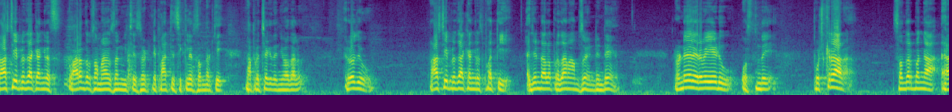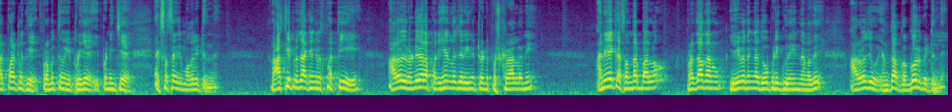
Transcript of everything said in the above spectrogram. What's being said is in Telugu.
రాష్ట్రీయ ప్రజా కాంగ్రెస్ వారాంతర సమావేశానికి ఇచ్చేసినటువంటి పార్టీ సిక్యులర్స్ అందరికీ నా ప్రత్యేక ధన్యవాదాలు. ఈరోజు రాష్ట్రీయ ప్రజా కాంగ్రెస్ పార్టీ ఎజెండాలో ప్రధాన అంశం ఏంటంటే రెండు వేల ఇరవై ఏడు వస్తుంది. పుష్కరాల సందర్భంగా ఏర్పాట్లకి ప్రభుత్వం ఇప్పటికే ఇప్పటి నుంచే ఎక్సర్సైజ్ మొదలెట్టింది. రాష్ట్రీయ ప్రజా కాంగ్రెస్ పార్టీ ఆ రోజు రెండు వేల పదిహేనులో జరిగినటువంటి పుష్కరాల్లోని అనేక సందర్భాల్లో ప్రజాధనం ఏ విధంగా దోపిడీకి గురైంది అన్నది ఆ రోజు ఎంతో గగ్గోలు పెట్టింది.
